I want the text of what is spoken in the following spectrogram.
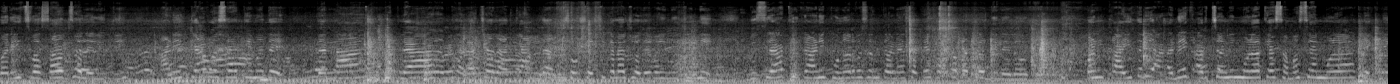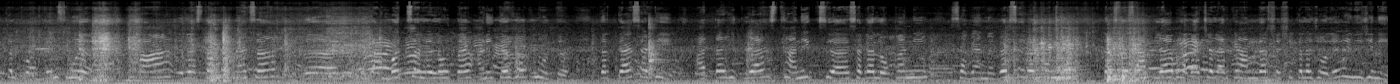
बरीच वसाहत झालेली होती. आणि त्या वसाहतीमध्ये त्यांना आपल्या घराच्या लाडक्या शशिकला जोले वहिनीजींनी दुसऱ्या ठिकाणी पुनर्वसन करण्यासाठी हक्कपत्र दिलेलं होतं. पण काहीतरी अनेक अडचणींमुळं किंवा समस्यांमुळं टेक्निकल प्रॉब्लेम्समुळं हा रस्ता करण्याचं लांबत चाललेलं होतं आणि ते होत नव्हतं. तर त्यासाठी आता इथल्या स्थानिक स- सगळ्या लोकांनी सगळ्या नगरसेवकांनी तसंच आपल्या भागाच्या लाडक्या आमदार शशिकला जोले वहिनीजींनी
